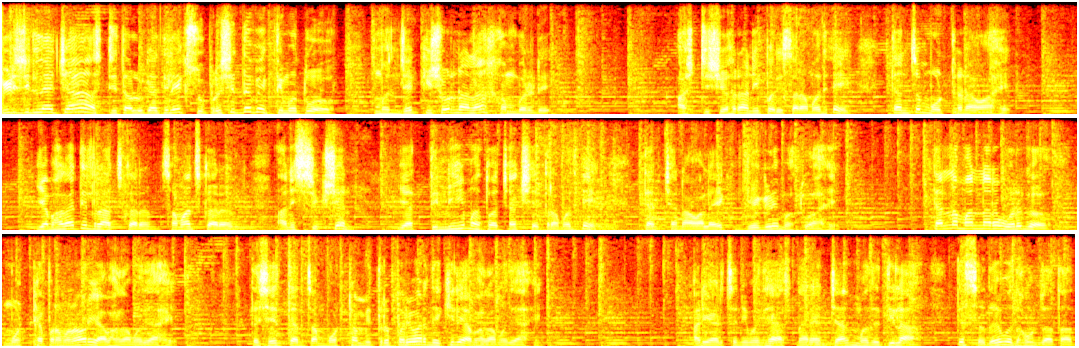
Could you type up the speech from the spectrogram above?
बीड जिल्ह्याच्या आष्टी तालुक्यातील एक सुप्रसिद्ध व्यक्तिमत्व म्हणजे किशोर नाना हंबर्डे. आष्टी शहर आणि परिसरामध्ये त्यांचं मोठं नाव आहे. या भागातील राजकारण समाजकारण आणि शिक्षण या तिन्ही महत्त्वाच्या क्षेत्रामध्ये त्यांच्या नावाला एक वेगळे महत्त्व आहे. त्यांना मानणारा वर्ग मोठ्या प्रमाणावर या भागामध्ये आहे. तसेच त्यांचा मोठा मित्रपरिवार देखील या भागामध्ये आहे. अडीअडचणीमध्ये असणाऱ्यांच्या मदतीला ते सदैव धावून जातात.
